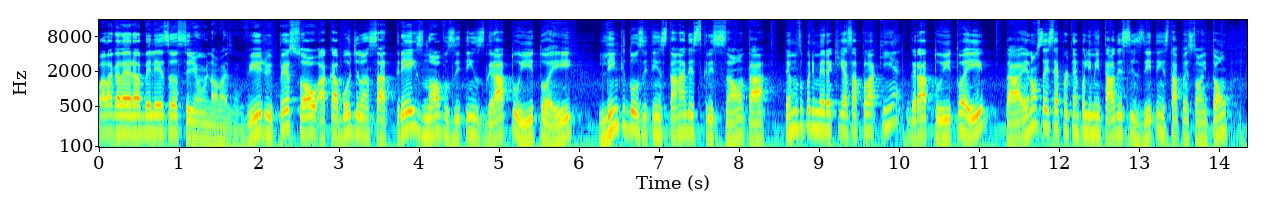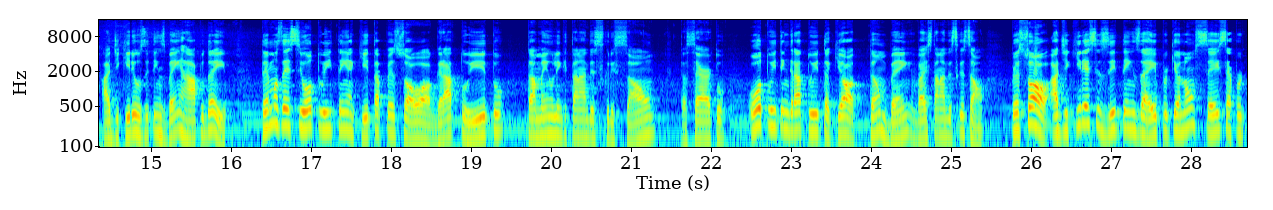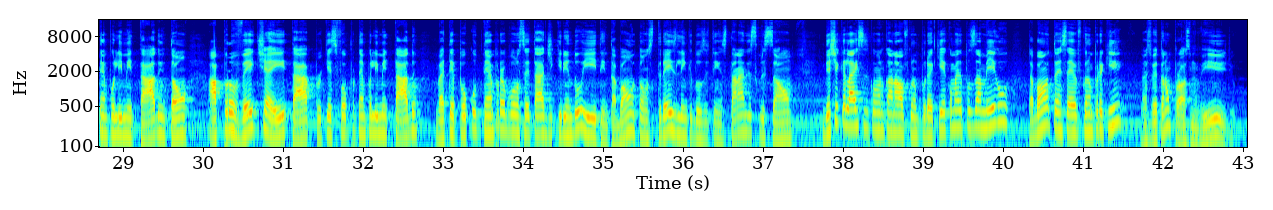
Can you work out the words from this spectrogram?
Fala galera, beleza? Sejam bem-vindos a mais um vídeo. E pessoal, acabou de lançar três novos itens gratuitos aí. Link dos itens está na descrição, tá? Temos o primeiro aqui, essa plaquinha, gratuito aí, tá? Eu não sei se é por tempo limitado esses itens, tá pessoal? Então, adquire os itens bem rápido aí. Temos esse outro item aqui, tá pessoal? Ó, gratuito. Também o link tá na descrição, tá certo? Outro item gratuito aqui, ó, também vai estar na descrição. Pessoal, adquira esses itens aí, porque eu não sei se é por tempo limitado, então aproveite aí, tá? Porque se for por tempo limitado, vai ter pouco tempo pra você estar tá adquirindo o item, tá bom? Então os três links dos itens tá na descrição. Deixa aquele like, se inscreva no canal, ficando por aqui, comenta pros amigos, tá bom? Então é isso aí, eu ficando por aqui, nós vemos no próximo vídeo.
